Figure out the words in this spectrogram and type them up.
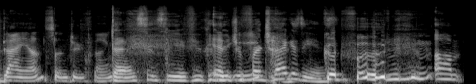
dance and do things. Dance and see if you can and read your French magazines. Good food. Um,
